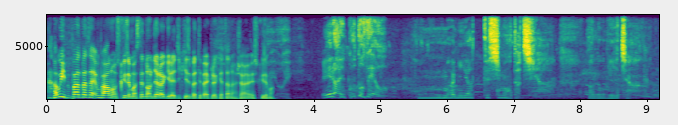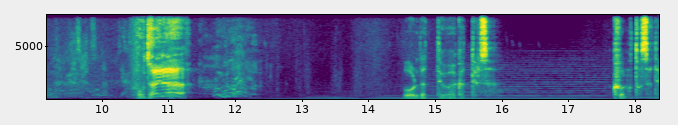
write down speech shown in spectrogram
Ah oui, il peut pas se battre. Pardon, excusez-moi, c'est dans le dialogue, il a dit qu'il se battait pas avec le katana. Excusez-moi. えらいことぜよほんまにやってしもうたちやあの兄ちゃん答えな俺だって分かってるさこの土佐で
